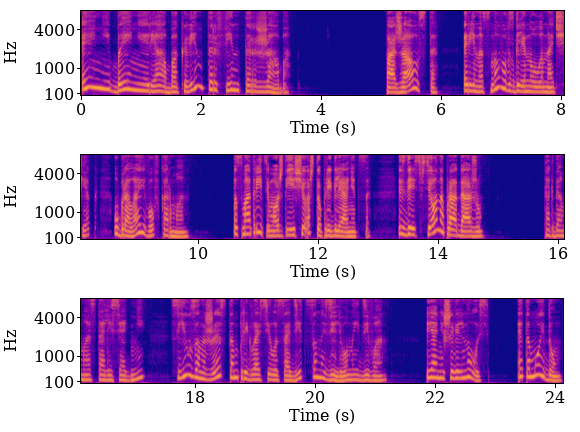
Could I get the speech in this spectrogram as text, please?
Энни, Бенни, Ряба, Квинтер, Финтер, Жаба. «Пожалуйста», — Рина снова взглянула на чек, убрала его в карман. «Посмотрите, может, еще что приглянется. Здесь все на продажу». Когда мы остались одни, Сьюзан жестом пригласила садиться на зеленый диван. Я не шевельнулась. Это мой дом,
